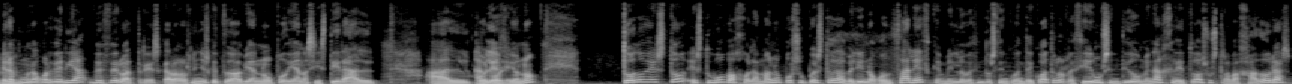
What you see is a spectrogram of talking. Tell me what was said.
era Mm. como una guardería de 0 a 3, claro, a los niños que todavía no podían asistir al, al colegio, cole. ¿no? Todo esto estuvo bajo la mano, por supuesto, de Abelino González, que en 1954 recibe un sentido homenaje de todas sus trabajadoras,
